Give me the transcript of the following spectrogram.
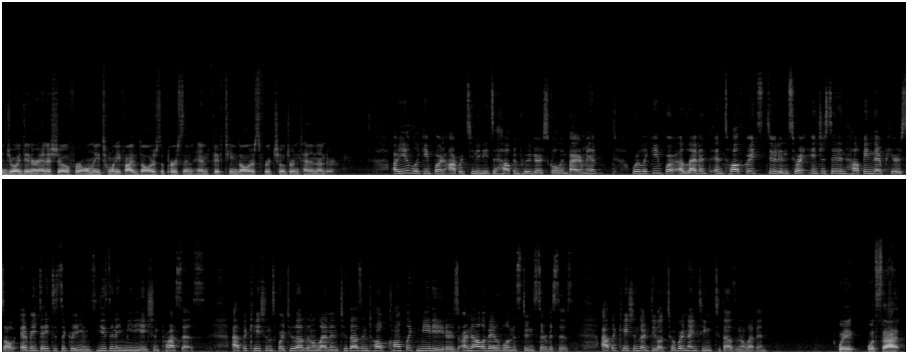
Enjoy dinner and a show for only $25 a person and $15 for children 10 and under. Are you looking for an opportunity to help improve your school environment? We're looking for 11th and 12th grade students who are interested in helping their peers solve everyday disagreements using a mediation process. Applications for 2011-2012 conflict mediators are now available in the student services. Applications are due October 19, 2011. Wait, what's that?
